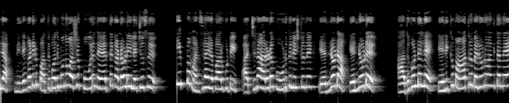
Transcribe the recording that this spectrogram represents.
എവിടെയില്ല നിന്നെക്കാട്ടി പത്ത് പതിമൂന്ന് വർഷം പൂരം നേരത്തെ കണ്ടോളില്ല ചൂസ് ഇപ്പൊ മനസ്സിലായ പാർക്കുട്ടി? അച്ഛൻ ആരുടെ കൂടുതൽ ഇഷ്ടം എന്നോടാ? എന്നോട്? അതുകൊണ്ടല്ലേ എനിക്ക് മാത്രം ബലൂൺ വാങ്ങി തന്നെ?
